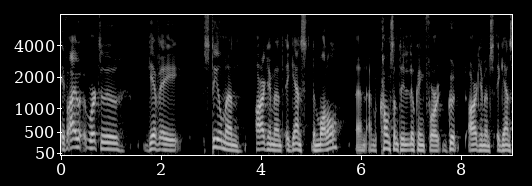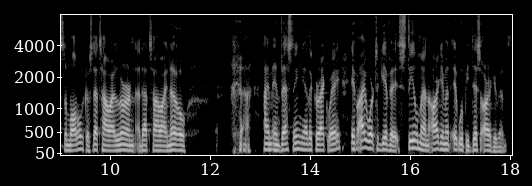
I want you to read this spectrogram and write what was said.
if I were to give a Steelman argument against the model, and I'm constantly looking for good arguments against the model because that's how I learn and that's how I know I'm investing the correct way. If I were to give a Steelman argument, it would be this argument.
